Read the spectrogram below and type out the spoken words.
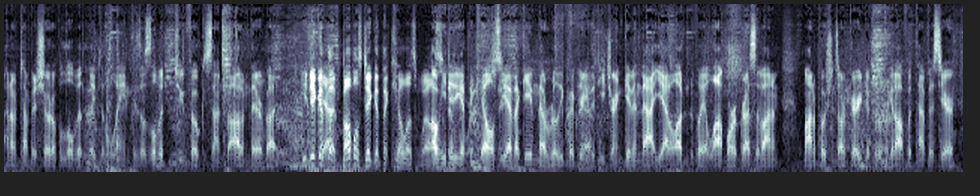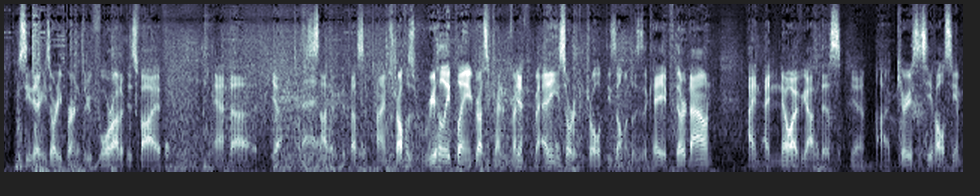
I don't know if Tempest showed up a little bit late to the lane because I was a little bit too focused on bottom there, but He did get Yeah. the Bubbles did get the kill as well. Oh, so he did get the kill, so yeah, that gave him that really quick ring Yeah. of the teacher, and given that, yeah, it allowed him to play a lot more aggressive on him. Mana potions are very difficult to get off with Tempest here. You see there, he's already burned through four out of his five. And, uh, yeah, Tempest is not having the best of times. Tralf is really playing aggressive, trying to prevent Yeah. from any sort of control with these elementals. He's like, hey, if they're down, I, I know I've got this. Yeah. Uh, curious to see if I'll see him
